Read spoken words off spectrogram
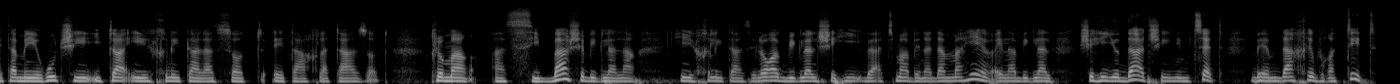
את המהירות שאיתה היא החליטה לעשות את ההחלטה הזאת. כלומר, הסיבה שבגללה היא החליטה, זה לא רק בגלל שהיא בעצמה בן אדם מהיר, אלא בגלל שהיא יודעת שהיא נמצאת בעמדה חברתית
